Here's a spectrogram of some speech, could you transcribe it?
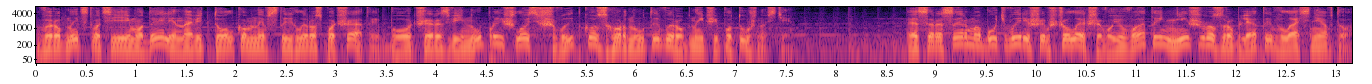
Виробництво цієї моделі навіть толком не встигли розпочати, бо через війну прийшлось швидко згорнути виробничі потужності. СРСР, мабуть, вирішив, що легше воювати, ніж розробляти власні авто.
